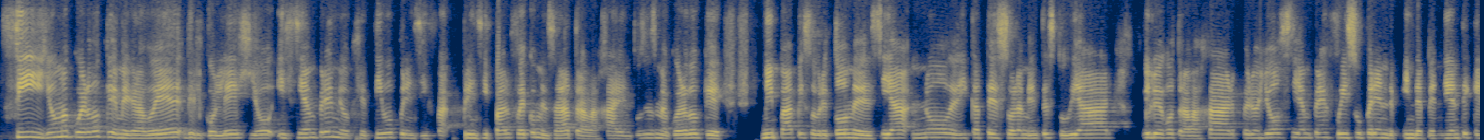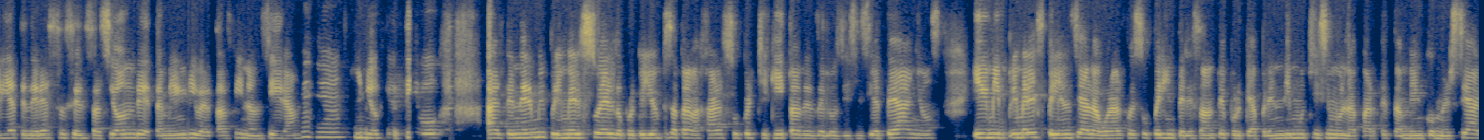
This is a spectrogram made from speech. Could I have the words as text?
Sí, yo me acuerdo que me gradué del colegio y siempre mi objetivo principal, principal fue comenzar a trabajar. Entonces me acuerdo que mi papi sobre todo me decía, no, dedícate solamente a estudiar y luego trabajar, pero yo siempre fui súper independiente, quería tener esa sensación de también libertad financiera. Y mi objetivo al tener mi primer sueldo, porque yo empecé a trabajar súper chiquita desde los 17 años y mi primera experiencia laboral fue súper interesante porque aprendí muchísimo en la parte también comercial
